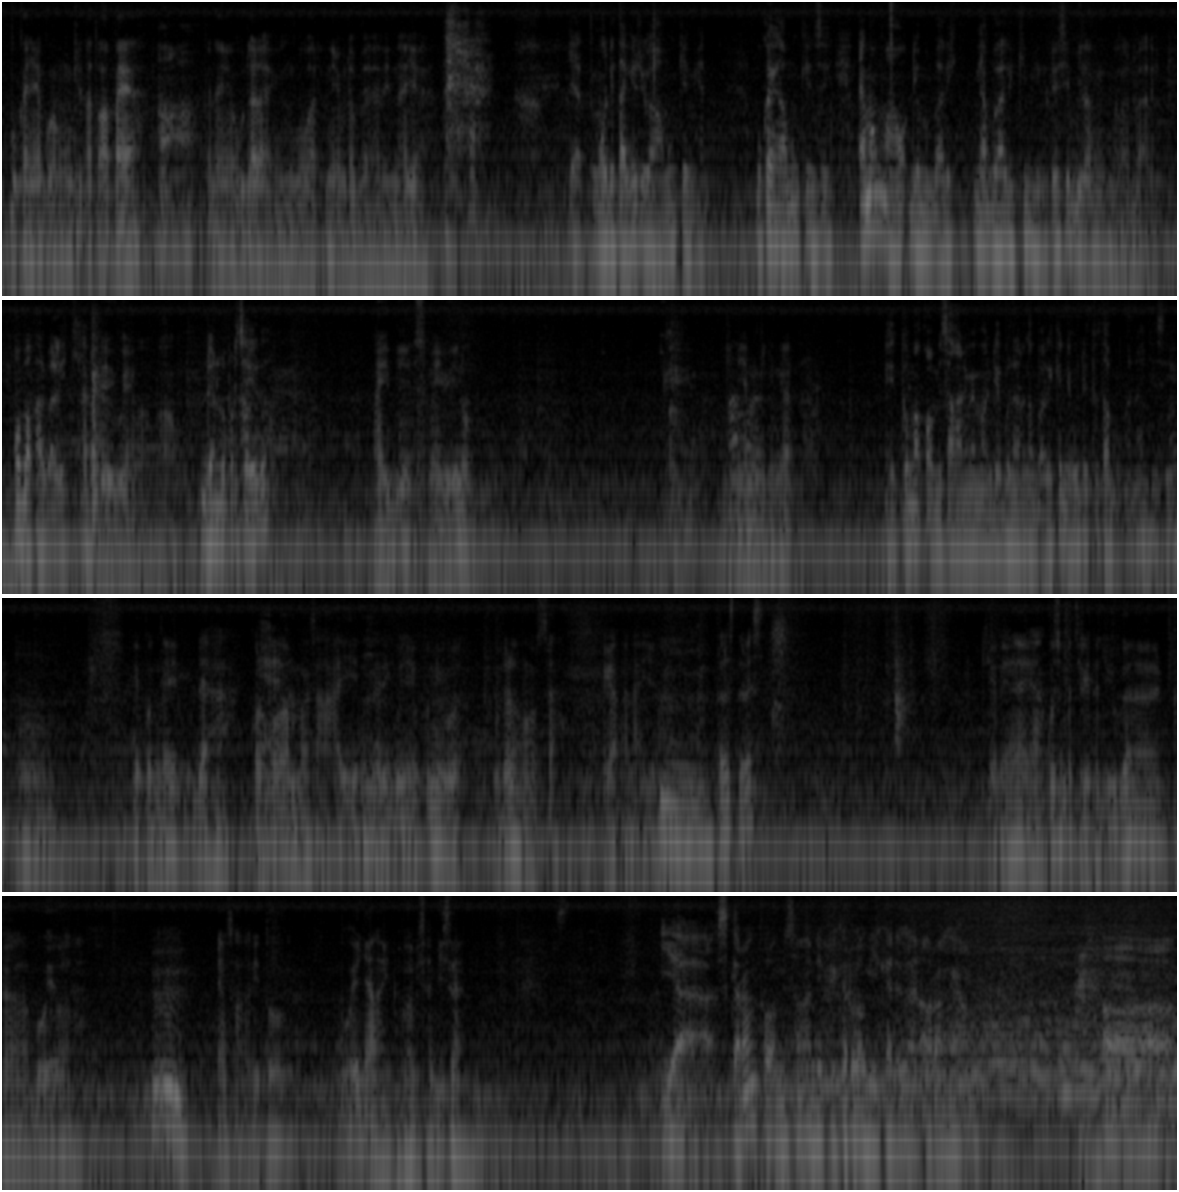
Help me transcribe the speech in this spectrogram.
Bukannya gue ngungkit atau apa ya? Ah, karena ya udahlah yang gue keluarin ya udah bayarin aja. Ya mau ditagih juga nggak mungkin kan? Bukan nggak mungkin sih. Emang mau dia membalik nggak balikin gitu? Dia sih bilang bakal balik. Oh bakal balikin tapi dari gue yang gak mau. Dan lu percaya itu? Maybe yes maybe no. Oke. Gini ya gini enggak itu mah kalau misalkan memang dia benar nggak balikin ya udah itu tabungan aja sih. Hmm. Ya pun enggak ya udah kalau gue Ya. gak masalahin Hmm. dari gue pun gue udahlah nggak usah berpegangan aja hmm, terus terus akhirnya ya aku sempat cerita juga ke Boyo lah Mm-mm. yang soal itu Boyo nyalahin gue bisa-bisa ya sekarang kalau misalkan dipikir logika dengan orang yang eh,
